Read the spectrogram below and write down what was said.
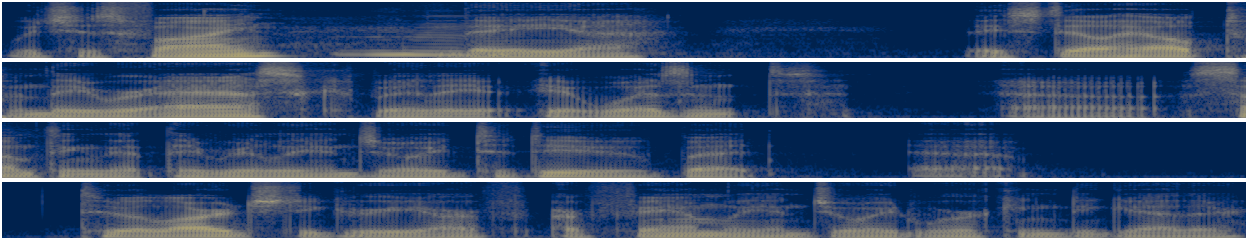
which is fine. They uh, they still helped when they were asked, but it, it wasn't uh, something that they really enjoyed to do. But uh, to a large degree, our our family enjoyed working together.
